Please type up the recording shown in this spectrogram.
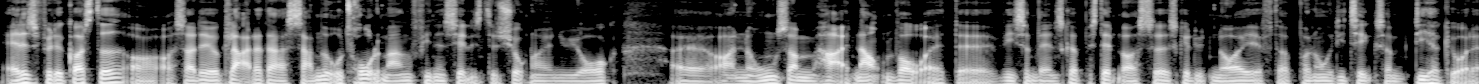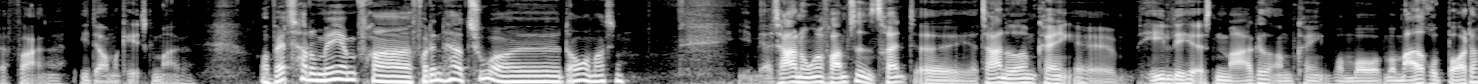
er det selvfølgelig et godt sted, og, og så er det jo klart, at der er samlet utrolig mange finansielle institutioner i New York, og nogen, som har et navn, hvor at vi som danskere bestemt også skal lytte nøje efter på nogle af de ting, som de har gjort erfaringer i det amerikanske marked. Og hvad tager du med hjem fra, fra den her tur derovre, Martin? Jamen, jeg tager nogle af fremtidens trend. Øh, jeg tager noget omkring øh, hele det her sådan, marked omkring, hvor, hvor meget robotter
